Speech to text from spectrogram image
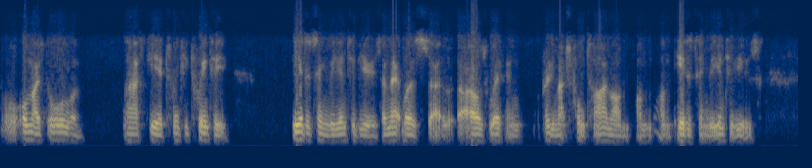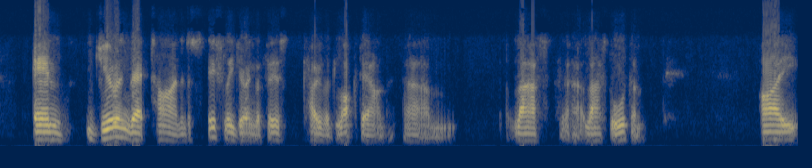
almost all of last year, 2020, editing the interviews, and that was uh, I was working pretty much full time on, on on editing the interviews, and during that time, and especially during the first COVID lockdown um, last uh, last autumn, I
